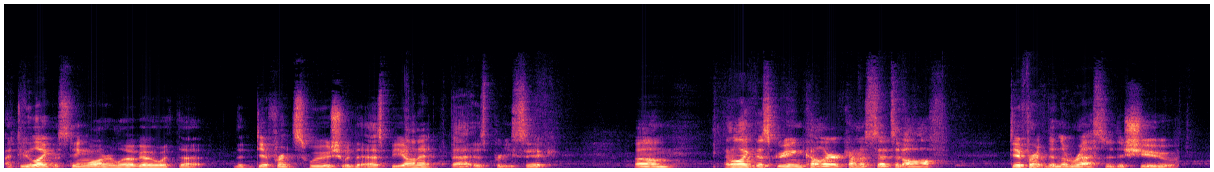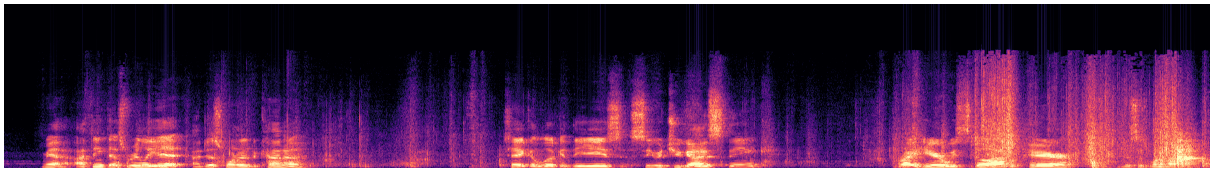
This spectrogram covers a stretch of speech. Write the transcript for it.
I do like the Stingwater logo with the, the different swoosh with the SB on it. That is pretty sick. Um, I like this green color, kind of sets it off different than the rest of the shoe. Yeah, I think that's really it. I just wanted to kind of take a look at these, see what you guys think. Right here, we still have a pair. This is one of my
